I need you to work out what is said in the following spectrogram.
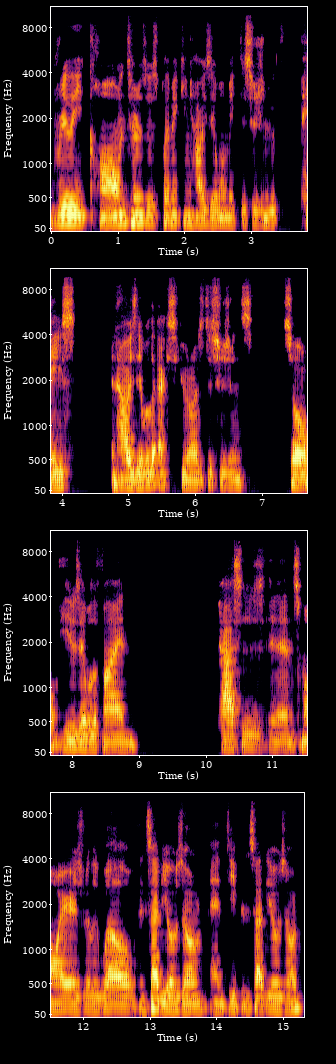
really calm in terms of his playmaking, how he's able to make decisions with pace and how he's able to execute on his decisions. So he was able to find passes in small areas really well inside the O zone and deep inside the O zone.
